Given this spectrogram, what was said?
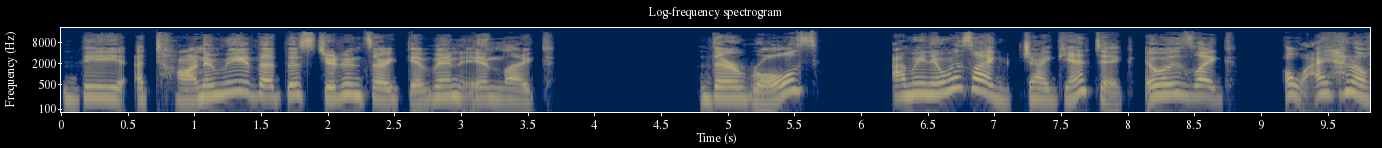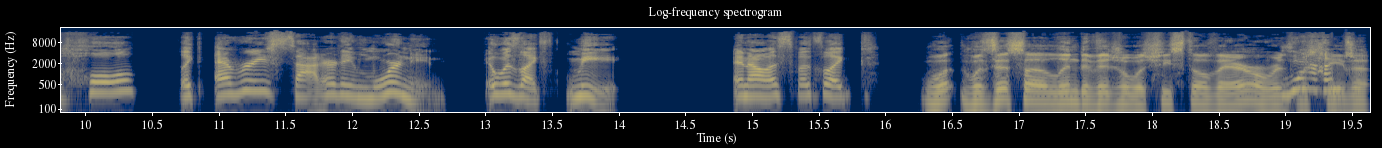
the autonomy that the students are given in like their roles. I mean, it was like gigantic. It was like, oh, I had a whole like every Saturday morning, it was like me. And I was supposed to like. What was this a Linda Vigil? Was she still there or was, yeah, was she I'm, the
